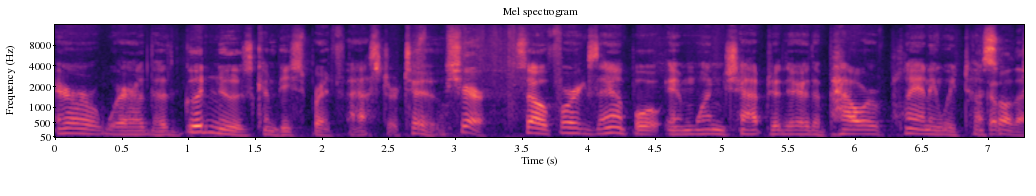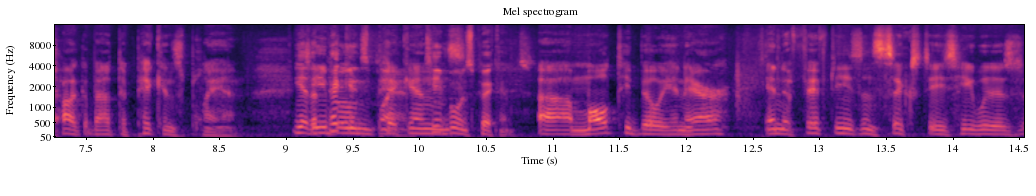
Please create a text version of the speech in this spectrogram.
era where the good news can be spread faster too. Sure. So, for example, in one chapter there, the power of planning, we talk, talk about the Pickens plan. Yeah, the T. Boone Pickens plan. T. Boone's Pickens. uh, multi-billionaire in the 50s and 60s. He was,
